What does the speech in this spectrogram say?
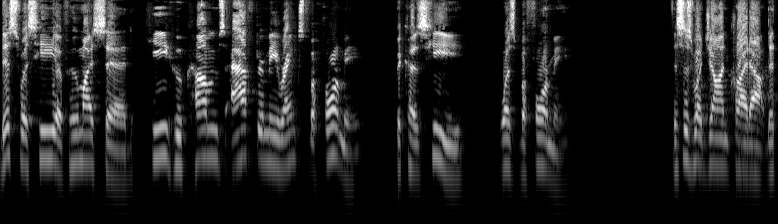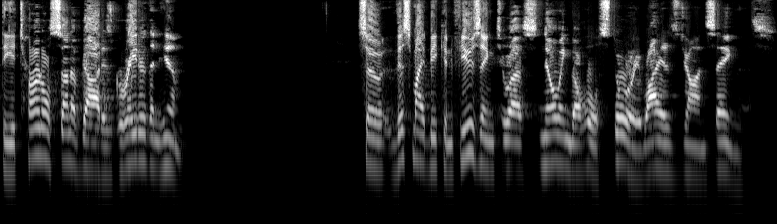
This was he of whom I said, He who comes after me ranks before me, because he was before me. This is what John cried out that the eternal Son of God is greater than him. So this might be confusing to us knowing the whole story. Why is John saying this?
